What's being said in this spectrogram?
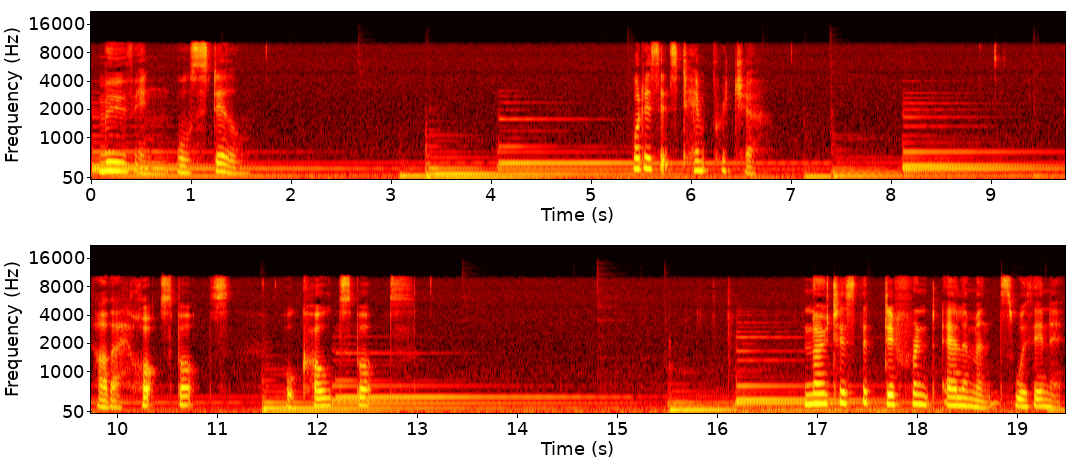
Moving or still? What is its temperature? Are there hot spots or cold spots? Notice the different elements within it.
